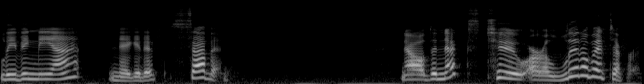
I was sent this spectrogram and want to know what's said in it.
leaving me at negative 7. Now, the next two are a little bit different.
